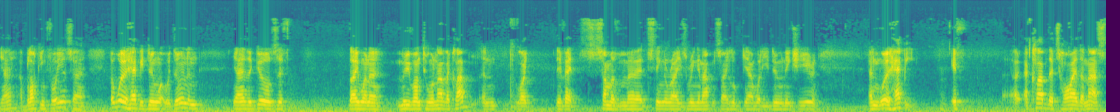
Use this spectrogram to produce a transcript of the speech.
you know a blocking for you. So, but we're happy doing what we're doing, and you know the girls if they want to move on to another club, and like they've had some of them have had Stingrays ringing up and say, look, you know, what are you doing next year, and and we're happy. If a, a club that's higher than us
